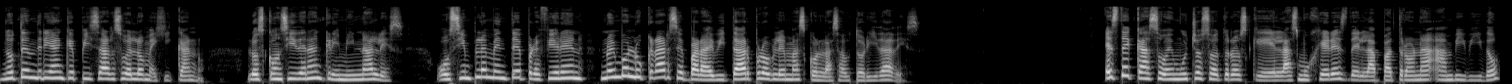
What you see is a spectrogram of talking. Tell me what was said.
no tendrían que pisar suelo mexicano, los consideran criminales, o simplemente prefieren no involucrarse para evitar problemas con las autoridades. Este caso y muchos otros que las mujeres de la patrona han vivido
